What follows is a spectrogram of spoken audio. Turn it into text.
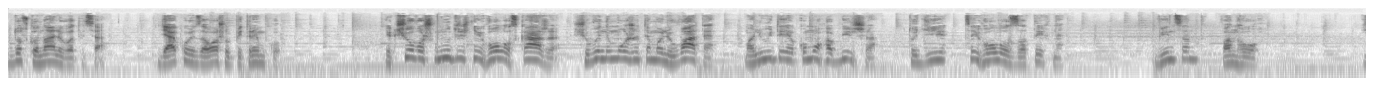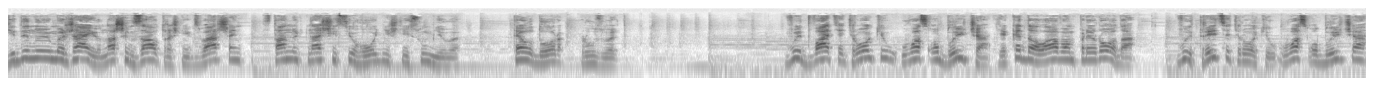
вдосконалюватися. Дякую за вашу підтримку. Якщо ваш внутрішній голос каже, що ви не можете малювати, малюйте якомога більше, тоді цей голос затихне. Вінсент Ван Гог Єдиною межею наших завтрашніх звершень стануть наші сьогоднішні сумніви. Теодор Рузвельт ви 20 років у вас обличчя, яке дала вам природа. Ви 30 років у вас обличчя,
